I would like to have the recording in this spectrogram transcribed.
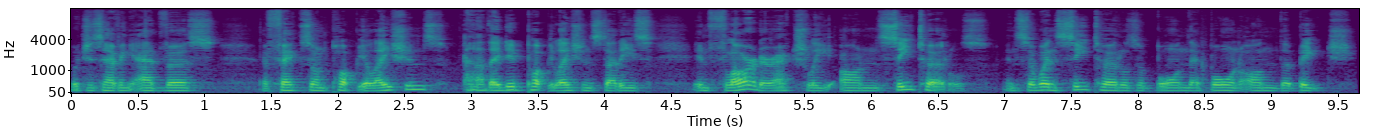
which is having adverse effects on populations. Uh, they did population studies in Florida actually on sea turtles. And so when sea turtles are born, they're born on the beach.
